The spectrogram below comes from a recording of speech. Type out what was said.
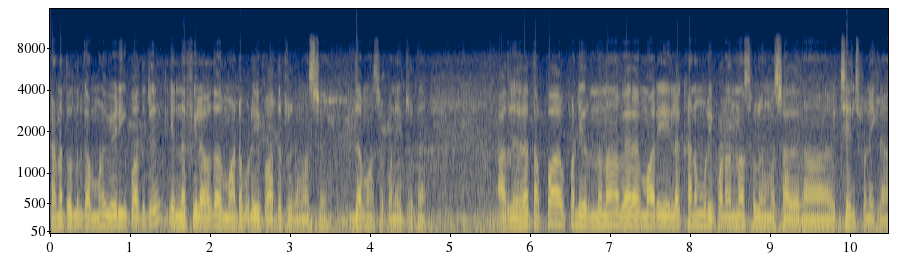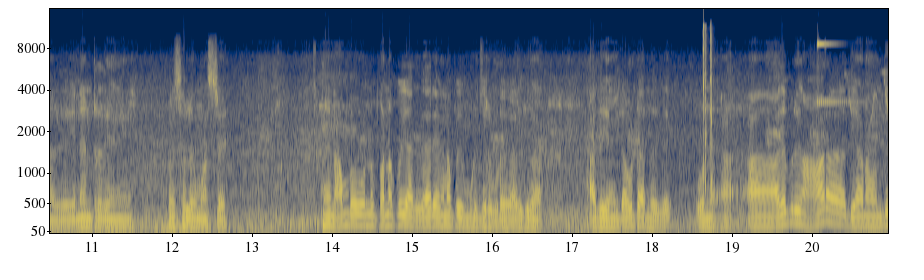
கண்ணை திறந்துட்டு கம்முன்னு வேடிக்கை பார்த்துட்டு என்ன ஃபீல் ஆகுதோ அது மாட்டப்படியே பார்த்துட்ருக்கேன் மாஸ்டர் இதான் மாஸ்டர் பண்ணிகிட்ருக்கேன் அதில் எதாவது தப்பாக பண்ணியிருந்தேன்னா வேறு மாதிரி இல்லை கண்ணமூடி பண்ணணும்னா சொல்லுங்கள் மாஸ்டர் அதை நான் சேஞ்ச் பண்ணிக்கிறேன். அது என்னன்றது கொஞ்சம் சொல்லுங்கள் மாஸ்டர் நம்ம ஒன்று பண்ண போய் அது வேறு எங்கன்னா போய் முடிஞ்சிடக்கூடாது. அதுக்கு தான் அது எனக்கு டவுட்டாக இருந்தது. ஒன்று அதே பிறகு ஆறா தியானம் வந்து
